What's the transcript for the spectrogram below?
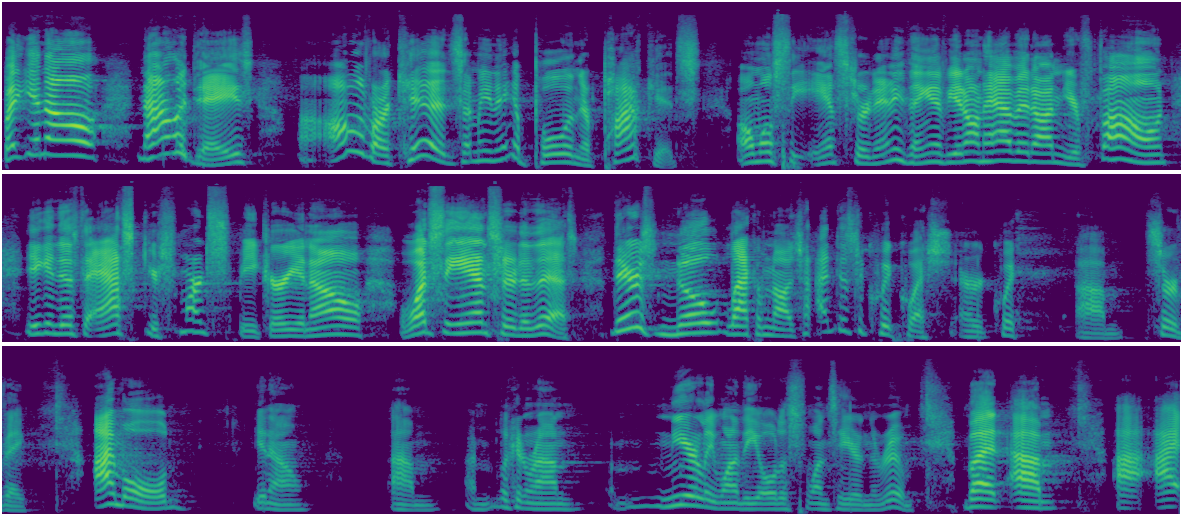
But you know, nowadays, all of our kids, I mean, they can pull in their pockets almost the answer to anything. If you don't have it on your phone, you can just ask your smart speaker, you know, what's the answer to this? There's no lack of knowledge. Just a quick question or a quick um, survey. I'm old, you know, um, I'm looking around, I'm nearly one of the oldest ones here in the room. But um, uh, I,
